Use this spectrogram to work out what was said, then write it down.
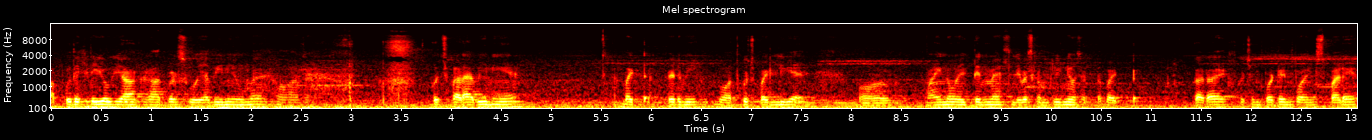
आपको दिख रही होगी यहाँ रात भर सोया भी नहीं हूँ मैं और कुछ पढ़ा भी नहीं है बट फिर भी बहुत कुछ पढ़ लिया है और आई नो एक दिन में सिलेबस कंप्लीट नहीं हो सकता बट करा है कुछ इंपॉर्टेंट पॉइंट्स पढ़े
